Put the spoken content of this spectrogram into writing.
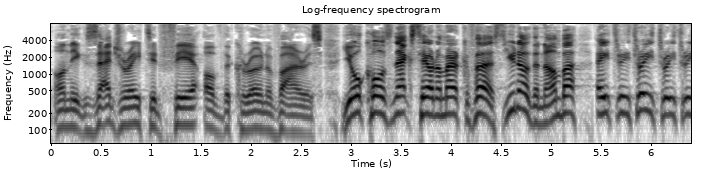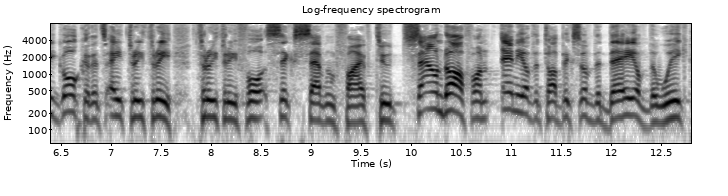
on the Exaggerated Fear of the Coronavirus. Your call's next here on America First. You know the number, 833-33-GORKA. That's 833-334-6752. Sound off on any of the topics of the day, of the week.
